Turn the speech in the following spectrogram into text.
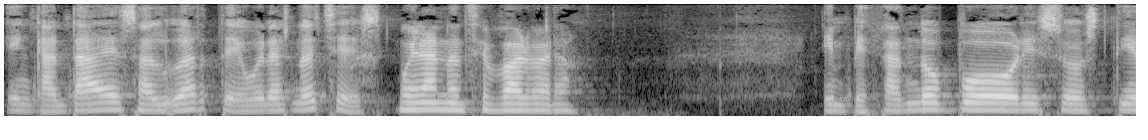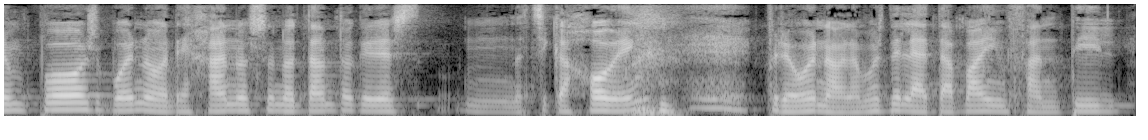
encantada de saludarte. Buenas noches. Buenas noches, Bárbara empezando por esos tiempos, bueno, lejanos o no tanto que eres una chica joven, pero bueno, hablamos de la etapa infantil,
